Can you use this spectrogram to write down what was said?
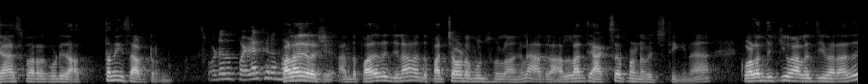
கேஸ் வரக்கூடியது அத்தனையும் சாப்பிட்றணும் உடம்பு பழகுற மாதிரி பழகிறதுக்கு. அந்த பதினஞ்சு நாள் அந்த பச்சை உடம்புன்னு சொல்லுவாங்களே அதில் எல்லாத்தையும் அக்செப்ட் பண்ண வச்சிட்டிங்கன்னா குழந்தைக்கும் அலர்ஜி வராது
